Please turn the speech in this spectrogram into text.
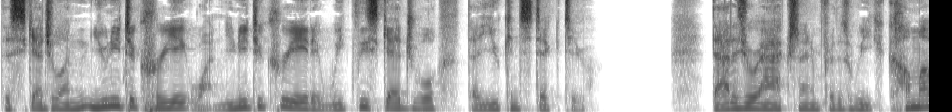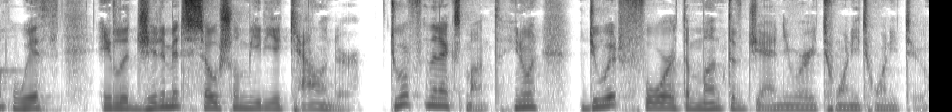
this schedule. And you need to create one. You need to create a weekly schedule that you can stick to. That is your action item for this week. Come up with a legitimate social media calendar. Do it for the next month. You know what? Do it for the month of January 2022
